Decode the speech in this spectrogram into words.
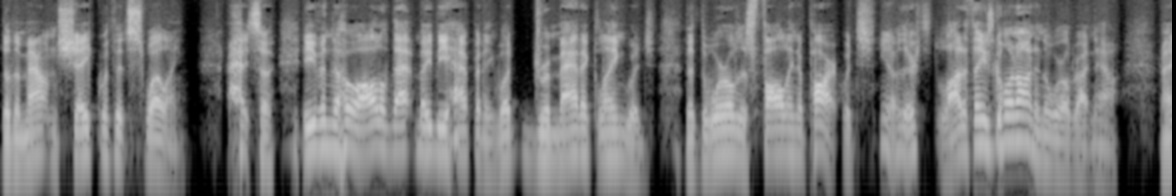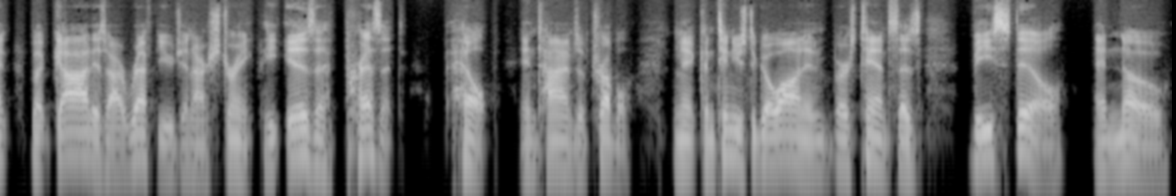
though the mountains shake with its swelling. Right. So even though all of that may be happening, what dramatic language that the world is falling apart, which, you know, there's a lot of things going on in the world right now. Right. But God is our refuge and our strength. He is a present help in times of trouble. And it continues to go on in verse 10 says, Be still and know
